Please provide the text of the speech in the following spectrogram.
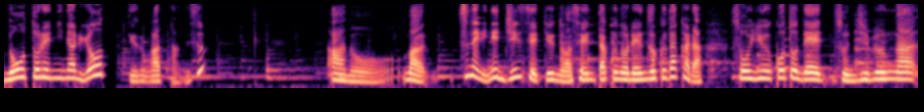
脳トレになるよっていうのがあったんです。あのまあ常にね人生っていうのは選択の連続だからそういうことでその自分が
